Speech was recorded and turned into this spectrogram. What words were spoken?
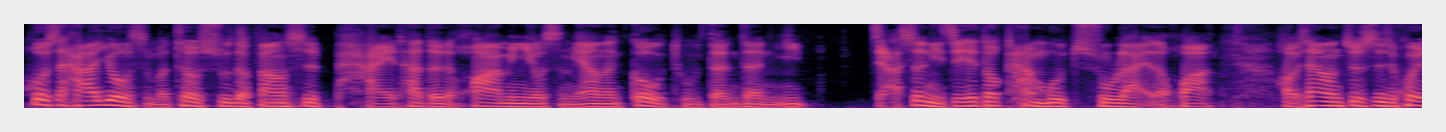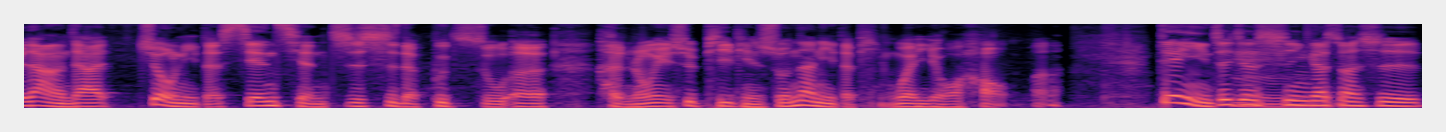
或是他用什么特殊的方式拍他的画面，有什么样的构图等等，你。假设你这些都看不出来的话，好像就是会让人家就你的先前知识的不足而很容易去批评说，那你的品味有好吗？电影这件事应该算是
